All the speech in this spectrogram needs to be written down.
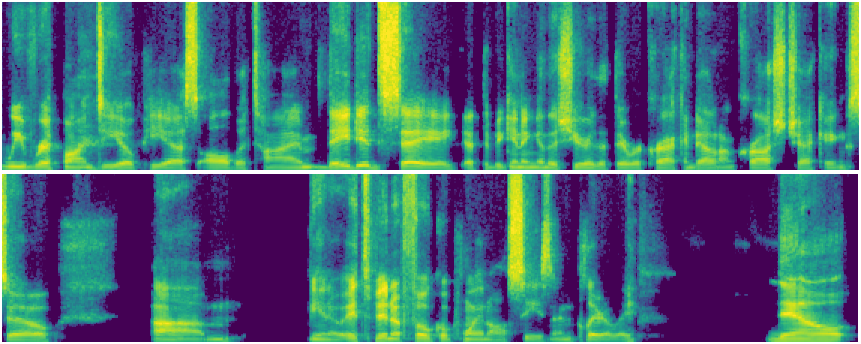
we rip on DOPS all the time. They did say at the beginning of this year that they were cracking down on cross checking. So um, you know, it's been a focal point all season, clearly. Now,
